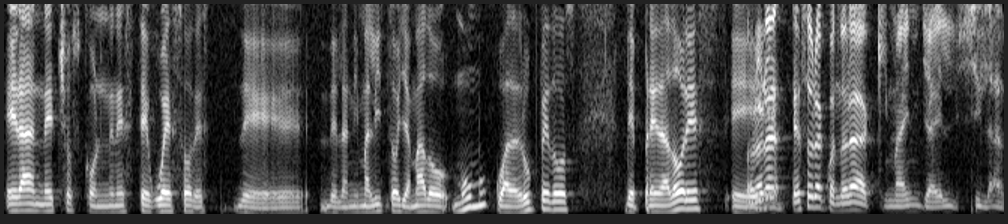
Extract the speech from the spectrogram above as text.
eran hechos con este hueso de, de- del animalito llamado mumu, cuadrúpedos, depredadores. eh, Pero era- eso era cuando era Kimain Yael Shilad,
